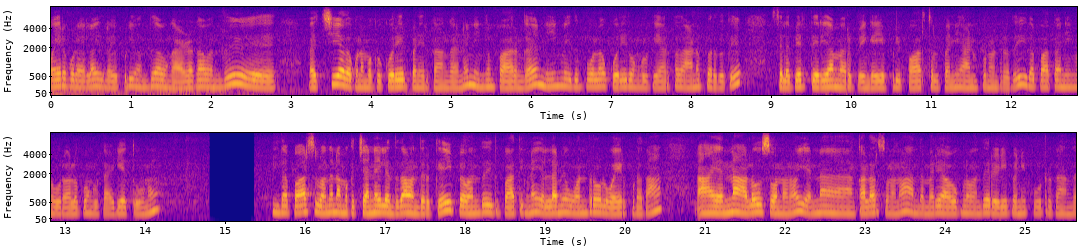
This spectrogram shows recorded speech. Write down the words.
ஒயரக்கூடையெல்லாம் இதில் எப்படி வந்து அவங்க அழகாக வந்து வச்சு அதை நமக்கு கொரியர் பண்ணியிருக்காங்கன்னு நீங்களும் பாருங்கள் நீங்களும் இது போல் கொரியர் உங்களுக்கு யாருக்காவது அனுப்புறதுக்கு சில பேர் தெரியாமல் இருப்பீங்க. எப்படி பார்சல் பண்ணி அனுப்பணுன்றது. இதை பார்த்தா நீங்கள் ஓரளவுக்கு உங்களுக்கு ஐடியா தோணும். இந்த பார்சல் வந்து நமக்கு சென்னையிலேருந்து தான் வந்திருக்கு. இப்போ வந்து இது பார்த்திங்கன்னா எல்லாமே ஒன் ரோல் ஒயர் கூட தான். நான் என்ன அளவு சொன்னனோ என்ன கலர் சொன்னனோ அந்த மாதிரி அவங்களும் வந்து ரெடி பண்ணி போட்டிருக்காங்க.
